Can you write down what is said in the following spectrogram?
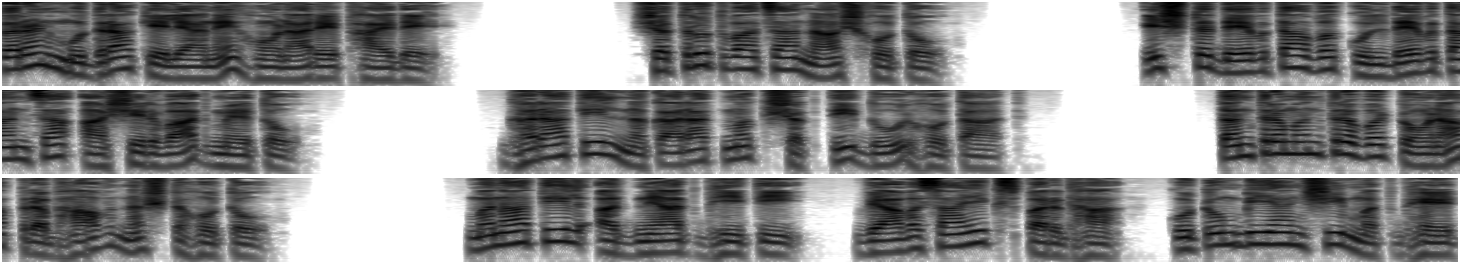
करण मुद्रा केल्याने होणारे फायदे. शत्रुत्वाचा नाश होतो. इष्टदेवता व कुलदेवतांचा आशीर्वाद मिळतो. घरातील नकारात्मक शक्ती दूर होतात. तंत्रमंत्र व टोणा प्रभाव नष्ट होतो. मनातील अज्ञात भीती व्यावसायिक स्पर्धा कुटुंबियांशी मतभेद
